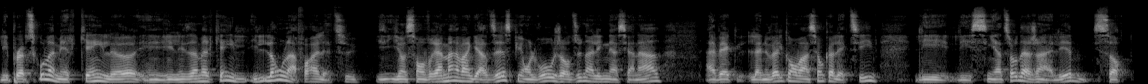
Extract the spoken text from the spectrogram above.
les prep schools américains, là, et les Américains, ils l'ont l'affaire là-dessus. Ils, ils sont vraiment avant-gardistes, puis on le voit aujourd'hui dans la Ligue nationale, avec la nouvelle convention collective, les, les signatures d'agents libres sortent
